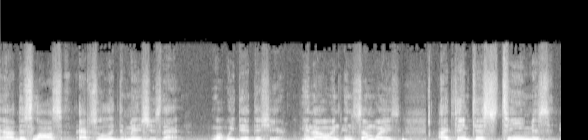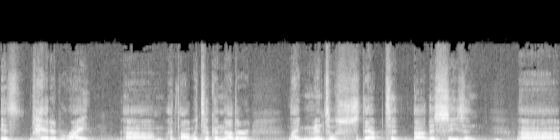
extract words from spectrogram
uh, this loss absolutely diminishes that, what we did this year, you know, in, in some ways. I think this team is, is headed right. Um, I thought we took another like mental step to uh, this season. Uh,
